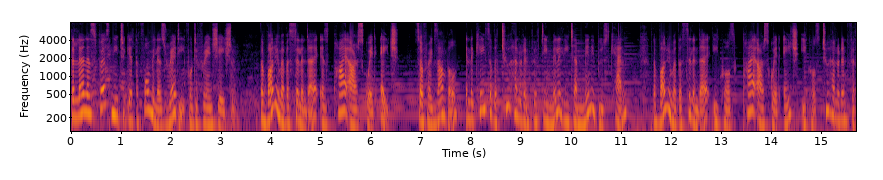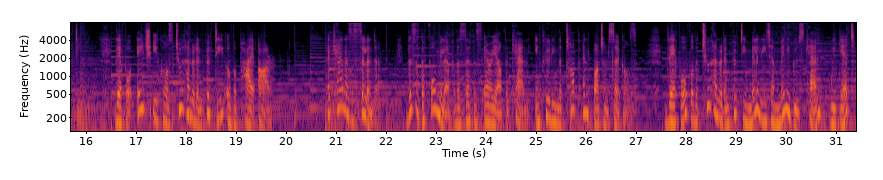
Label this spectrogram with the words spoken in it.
The learners first need to get the formulas ready for differentiation. The volume of a cylinder is pi r squared h. So for example, in the case of the 250 milliliter mini boost can, the volume of the cylinder equals pi r squared h equals 250. Therefore, h equals 250 over pi r. A can is a cylinder. This is the formula for the surface area of the can, including the top and bottom circles. Therefore, for the 250 milliliter mini boost can, we get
